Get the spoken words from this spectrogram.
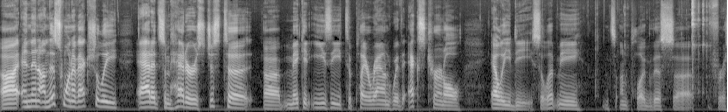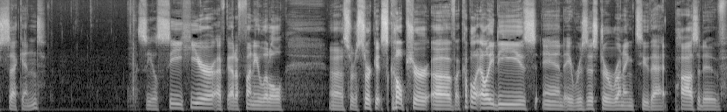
Uh, and then on this one, I've actually added some headers just to uh, make it easy to play around with external LED. So let me, let's unplug this uh, for a second. So you'll see here, I've got a funny little uh, sort of circuit sculpture of a couple of LEDs and a resistor running to that positive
